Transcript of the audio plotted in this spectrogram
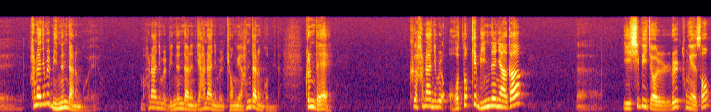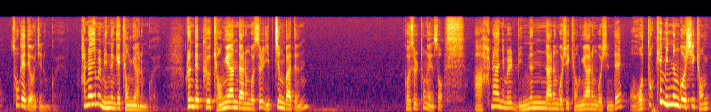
예, 하나님을 믿는다는 거예요. 하나님을 믿는다는 게 하나님을 경외한다는 겁니다. 그런데 그 하나님을 어떻게 믿느냐가 이 12절을 통해서 소개되어지는 거예요. 하나님을 믿는 게 경외하는 거예요. 그런데 그 경외한다는 것을 입증받은 것을 통해서 아 하나님을 믿는다는 것이 경외하는 것인데 어떻게 믿는 것이 경,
